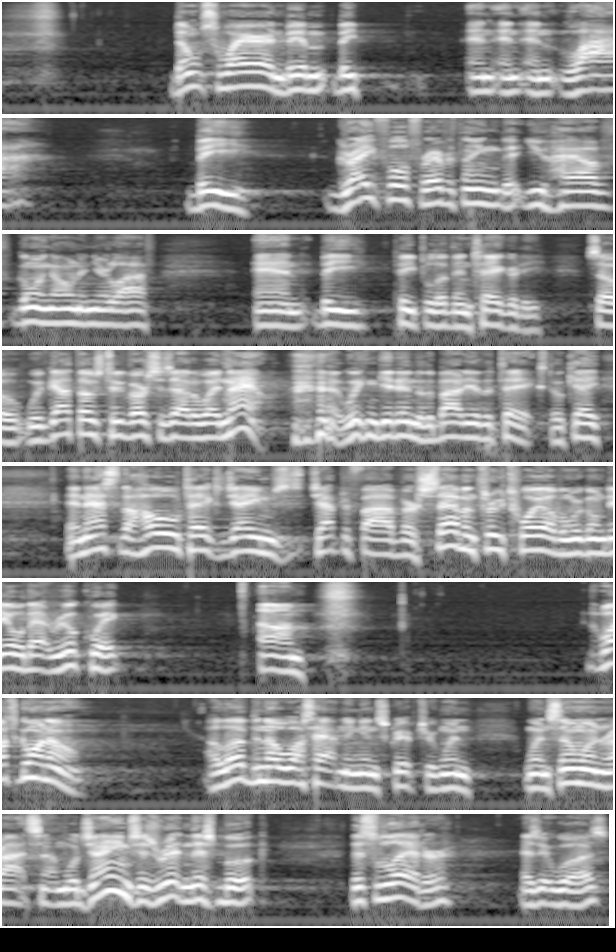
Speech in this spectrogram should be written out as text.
don't swear and be, be and, and, and lie. Be grateful for everything that you have going on in your life and be people of integrity. So we've got those two verses out of the way. Now, we can get into the body of the text, okay? And that's the whole text, James chapter 5, verse 7 through 12, and we're going to deal with that real quick. Um, what's going on? I love to know what's happening in Scripture when, when someone writes something. Well, James has written this book, this letter, as it was,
